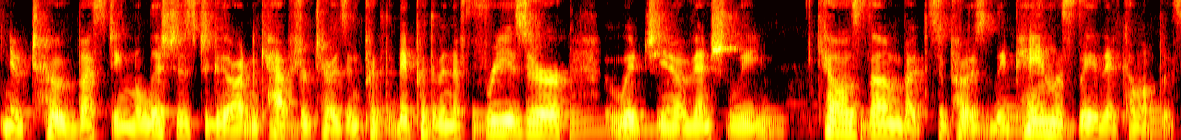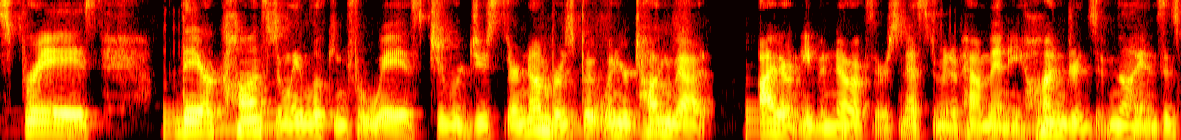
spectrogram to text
you know, toad busting militias to go out and capture toads and put they put them in the freezer, which you know eventually kills them, but supposedly painlessly. They've come up with sprays. They are constantly looking for ways to reduce their numbers. But when you're talking about, I don't even know if there's an estimate of how many hundreds of millions, it's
